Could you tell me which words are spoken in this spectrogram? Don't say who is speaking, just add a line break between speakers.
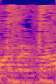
wanna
